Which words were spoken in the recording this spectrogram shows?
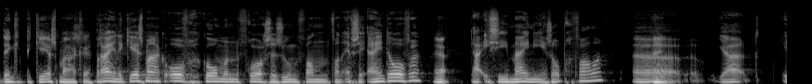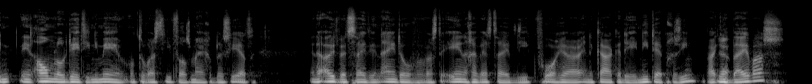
denk ik de Keersmaker. Brian de Keersmaker overgekomen vorig seizoen van, van FC Eindhoven. Ja. Daar is hij mij niet eens opgevallen. Eh, Nee. Ja, in, in Almelo deed hij niet mee, want toen was hij volgens mij geblesseerd. En de uitwedstrijd in Eindhoven was de enige wedstrijd die ik vorig jaar in de KKD niet heb gezien, waar ik Ja. niet bij was.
